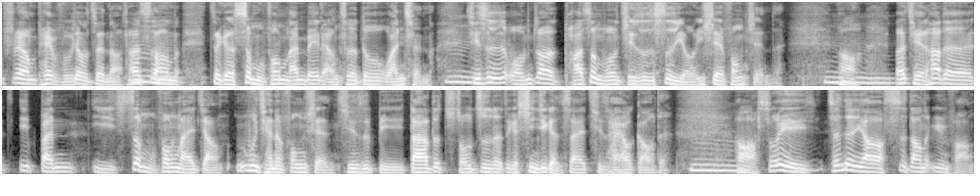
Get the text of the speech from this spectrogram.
非常佩服秀珍哦，他是让这个圣母峰南北两侧都完成了。嗯、其实我们知道爬圣母峰其实是有一些风险的，哦，嗯、而且它的一般以圣母峰来讲，目前的风险其实比大家都熟知的这个心肌梗塞其实还要高的。嗯，哦，所以真正要适当的预防，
